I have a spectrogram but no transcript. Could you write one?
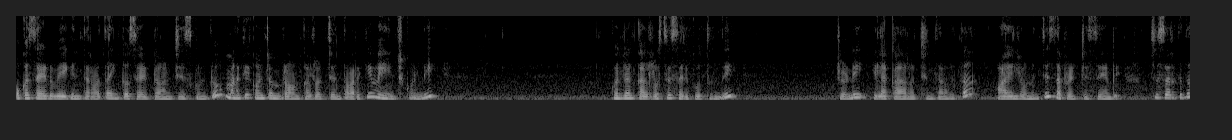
ఒక సైడ్ వేగిన తర్వాత ఇంకో సైడ్ టర్న్ చేసుకుంటూ మనకి కొంచెం బ్రౌన్ కలర్ వచ్చేంత వరకు వేయించుకోండి. కొంచెం కలర్ వస్తే సరిపోతుంది. చూడండి ఇలా కలర్ వచ్చిన తర్వాత ఆయిల్లో నుంచి సపరేట్ చేసేయండి. చూసారు కదా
